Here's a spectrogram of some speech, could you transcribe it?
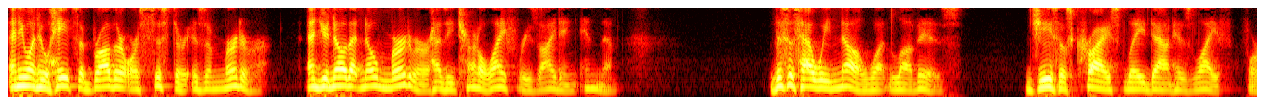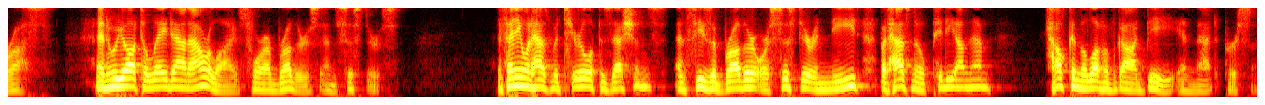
Anyone who hates a brother or sister is a murderer, and you know that no murderer has eternal life residing in them. This is how we know what love is. Jesus Christ laid down his life for us. And we ought to lay down our lives for our brothers and sisters. If anyone has material possessions and sees a brother or sister in need but has no pity on them, how can the love of God be in that person?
